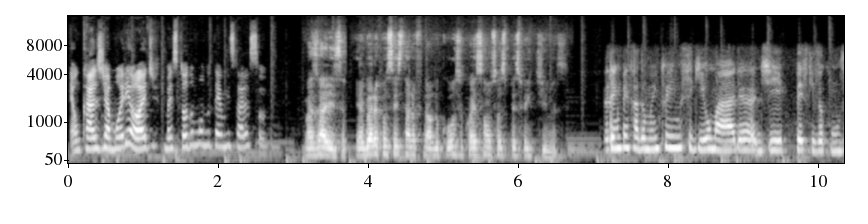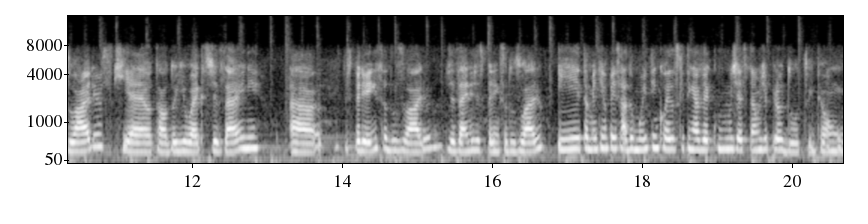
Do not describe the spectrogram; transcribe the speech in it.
É um caso de amor e ódio, mas todo mundo tem uma história sobre. Mas Larissa, e agora que você está no final do curso, quais são suas perspectivas? Eu tenho pensado muito em seguir uma área de pesquisa com usuários, que é o tal do UX Design, a experiência do usuário, design de experiência do usuário. E também tenho pensado muito em coisas que têm a ver com gestão de produto. Então,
